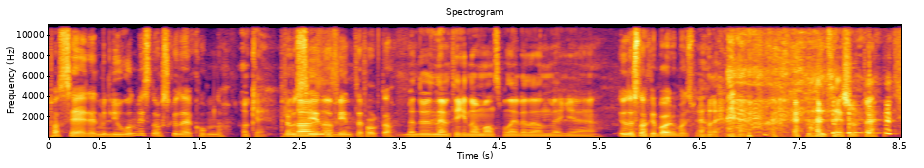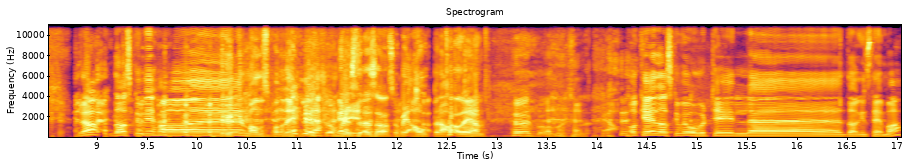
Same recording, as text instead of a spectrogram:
passerer en million, visstnok skulle det komme, da. Ok. Prøv å si noe fint til folk, da. Men du nevnte ikke noe om i den VG Jo, det snakker bare om mannspanel. det er En T-skjorte. Bra, da skal vi ha eh, Bruk mannspanelet, så, så blir alt bra. Ta det igjen. Hør på Martin. Ok, da skal vi over til eh, dagens tema.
